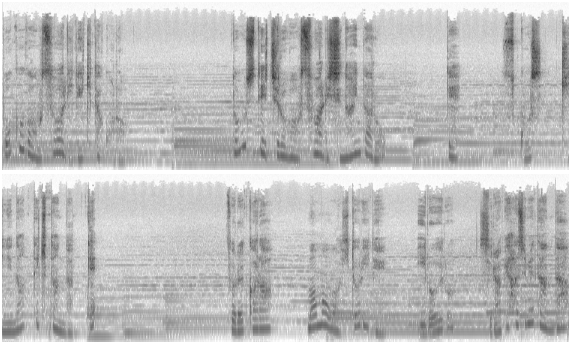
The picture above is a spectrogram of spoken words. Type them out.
僕がお座りできた頃どうして一郎はお座りしないんだろうって少し気になってきたんだって。それからママは一人でいろいろ調べ始めたんだ。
